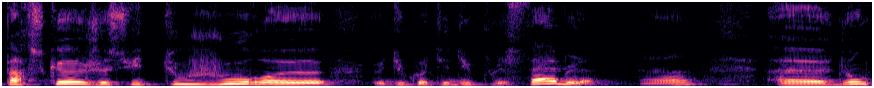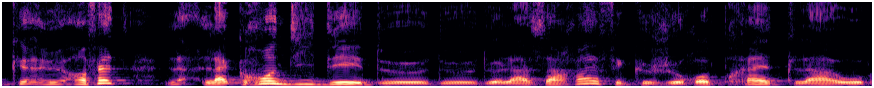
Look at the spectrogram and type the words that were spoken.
parce que je suis toujours du côté du plus faible. hein. Euh, donc, euh, en fait, la, la grande idée de, de, de Lazareff, et que je reprête là au,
